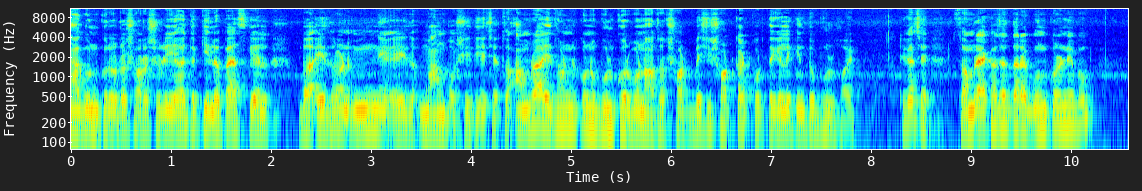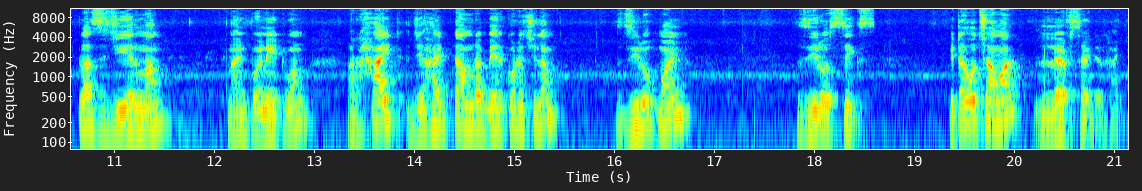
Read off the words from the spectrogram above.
না গুণ করে ওটা সরাসরি হয়তো কিলো প্যাসকেল বা এই ধরনের এই মান বসিয়ে দিয়েছে। তো আমরা এই ধরনের কোনো ভুল করব না, অর্থাৎ শর্ট, বেশি শর্টকাট করতে গেলে কিন্তু ভুল হয়। ঠিক আছে? তো আমরা এক হাজার দ্বারা গুণ করে নেব। প্লাস জি এর মান নাইন পয়েন্ট এইট ওয়ান আর হাইট যে হাইটটা আমরা বের করেছিলাম জিরো পয়েন্ট জিরো সিক্স এটা হচ্ছে আমার লেফট সাইডের হাইট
